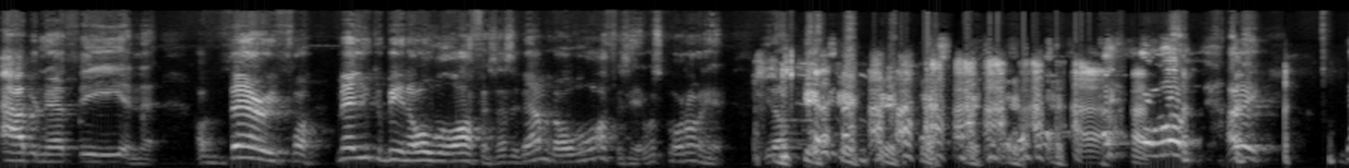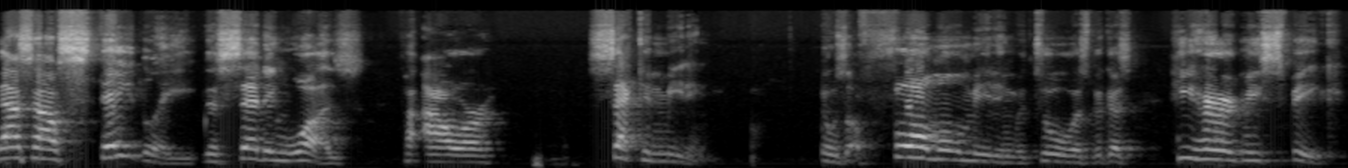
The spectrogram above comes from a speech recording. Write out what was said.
Abernathy and a, a very far man. You could be in the Oval Office. I said, man, I'm in the Oval Office here. What's going on here? You know, I mean, that's how stately the setting was for our second meeting. It was a formal meeting with two of us because he heard me speak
